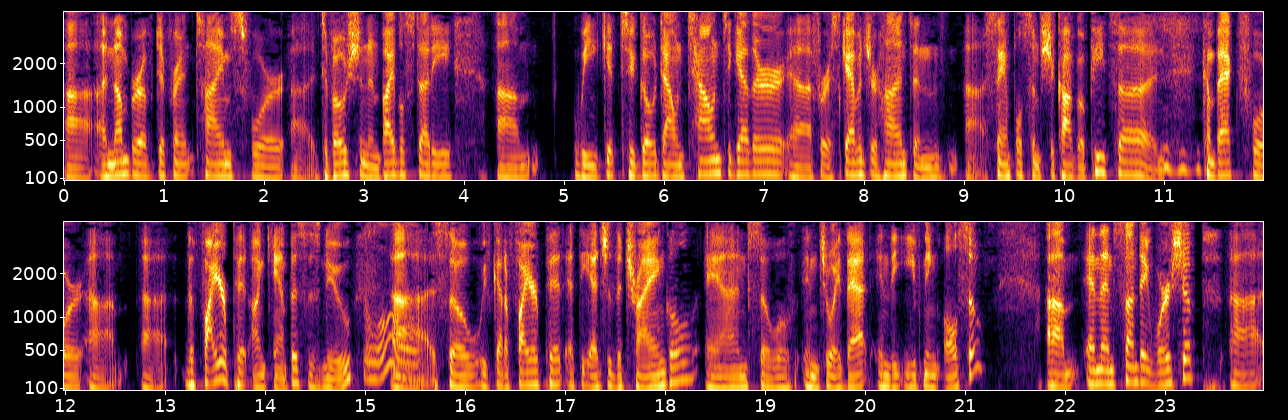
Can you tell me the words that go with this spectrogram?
uh, a number of different times for uh, devotion and Bible study. Um, we get to go downtown together uh, for a scavenger hunt and uh, sample some Chicago pizza and mm-hmm. come back for uh, uh, the fire pit on campus is new. Uh, so we've got a fire pit at the edge of the triangle, and so we'll enjoy that in the evening also. Um, and then Sunday worship, uh,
